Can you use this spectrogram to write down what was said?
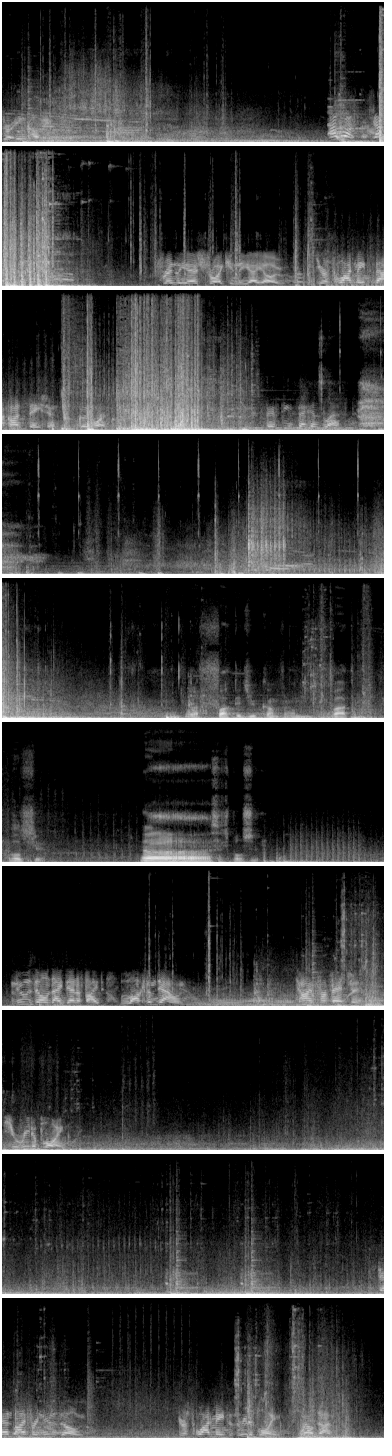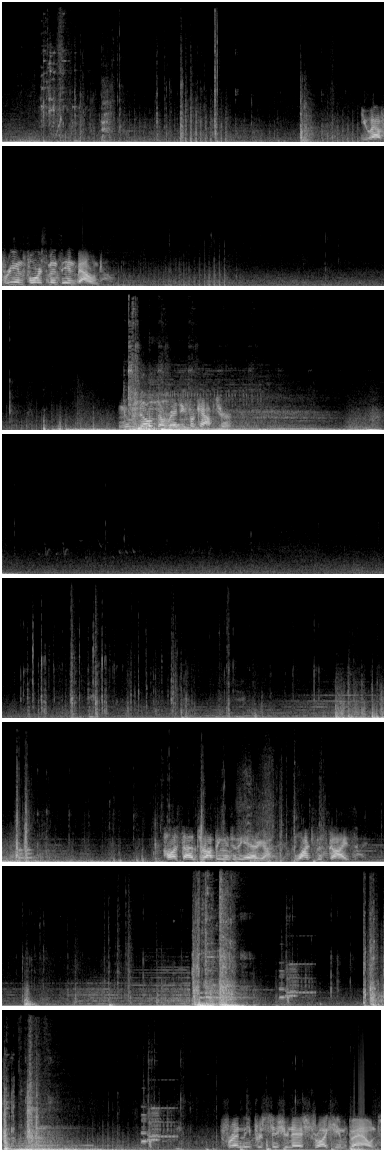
You're incoming. Friendly airstrike in the AO. Your squad mate's back on station. Good work. 15 seconds left. Where the fuck did you come from? Fucking bullshit. Ugh, such bullshit. Zones identified. Lock them down. Time for vengeance. You're redeploying. Stand by for new zones. Your squad mate is redeploying. Well done. You have reinforcements inbound. New zones are for capture. Hostiles dropping into the area. Watch the skies. Friendly precision airstrike inbound.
